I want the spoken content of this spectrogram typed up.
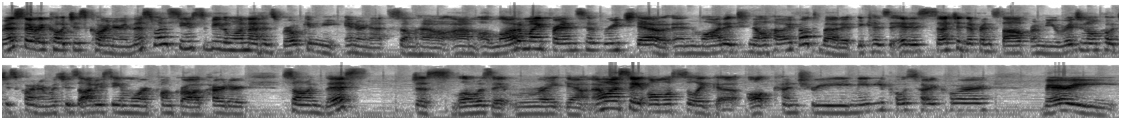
I'm gonna start with Coach's Corner, and this one seems to be the one that has broken the internet somehow. Um, a lot of my friends have reached out and wanted to know how I felt about it because it is such a different style from the original Coach's Corner, which is obviously a more punk rock, harder song. This just slows it right down. I want to say almost to like a alt country, maybe post hardcore, very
